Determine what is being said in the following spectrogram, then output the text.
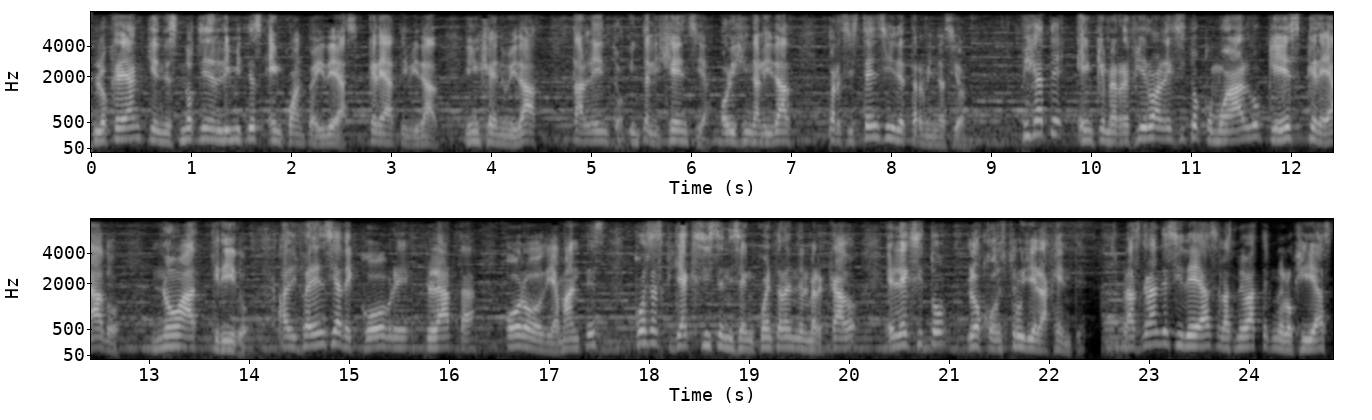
lo crean quienes no tienen límites en cuanto a ideas, creatividad, ingenuidad, talento, inteligencia, originalidad, persistencia y determinación. Fíjate en que me refiero al éxito como a algo que es creado, no adquirido. A diferencia de cobre, plata, oro o diamantes, cosas que ya existen y se encuentran en el mercado, el éxito lo construye la gente. Las grandes ideas, las nuevas tecnologías,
